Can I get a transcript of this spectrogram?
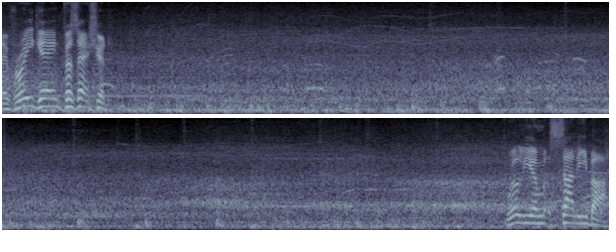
They've regained possession. William Saliba.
